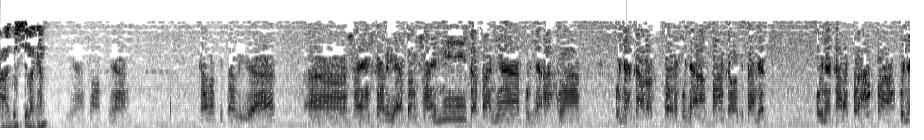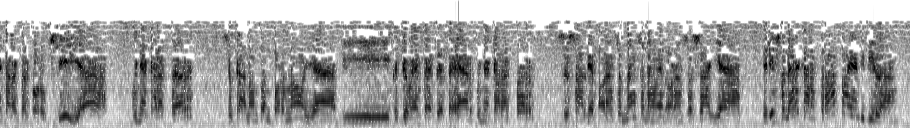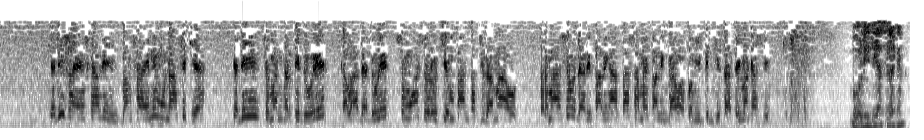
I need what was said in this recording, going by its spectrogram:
Pak Agus silakan. Ya, selamat siang. Kalau kita lihat, uh, sayang sekali ya, bangsa ini katanya punya akhlak, punya karakter, punya apa. Kalau kita lihat, punya karakter apa? Punya karakter korupsi, ya. Punya karakter suka nonton porno, ya, di gedung MPR DPR. Punya karakter susah lihat orang senang, senang lihat orang susah, ya. Jadi sebenarnya karakter apa yang dibilang? Jadi sayang sekali, bangsa ini munafik ya. Jadi cuma ngerti duit, kalau ada duit semua suruh cium pantat juga mau. Termasuk dari paling atas sampai paling bawah pemimpin kita. Terima kasih. Bu Lydia silakan.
